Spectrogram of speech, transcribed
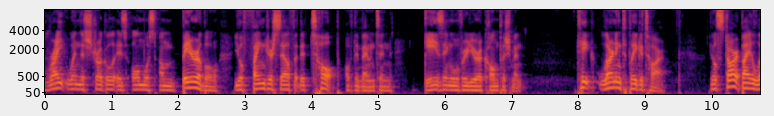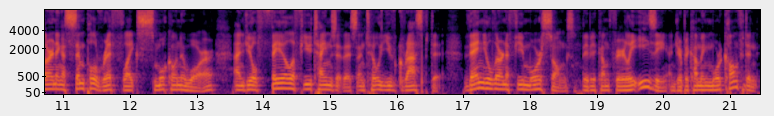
right when the struggle is almost unbearable, you'll find yourself at the top of the mountain, gazing over your accomplishment. Take learning to play guitar. You'll start by learning a simple riff like Smoke on the Water, and you'll fail a few times at this until you've grasped it. Then you'll learn a few more songs. They become fairly easy, and you're becoming more confident.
